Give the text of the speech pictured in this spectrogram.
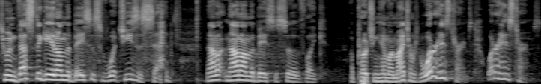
to investigate on the basis of what Jesus said, not, not on the basis of like approaching him on my terms, but what are his terms? What are his terms?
